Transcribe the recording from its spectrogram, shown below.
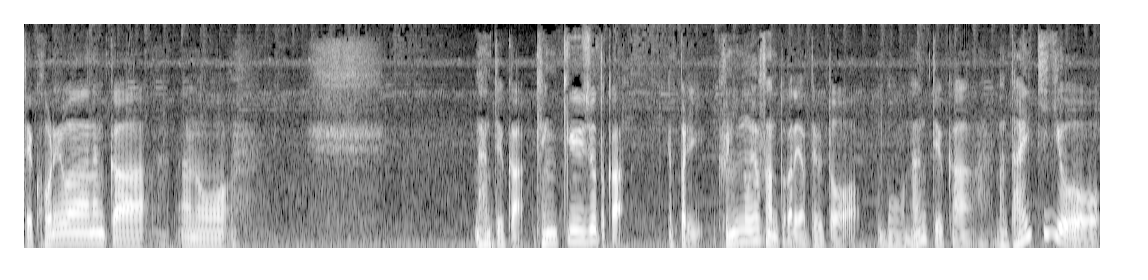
でこれはなんかあの何ていうか研究所とかやっぱり国の予算とかでやってるともう何ていうか、まあ、大企業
